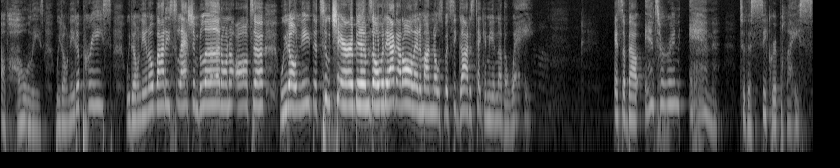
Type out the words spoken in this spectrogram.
of holies. We don't need a priest. We don't need nobody slashing blood on the altar. We don't need the two cherubims over there. I got all that in my notes, but see, God is taking me another way. It's about entering in to the secret place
